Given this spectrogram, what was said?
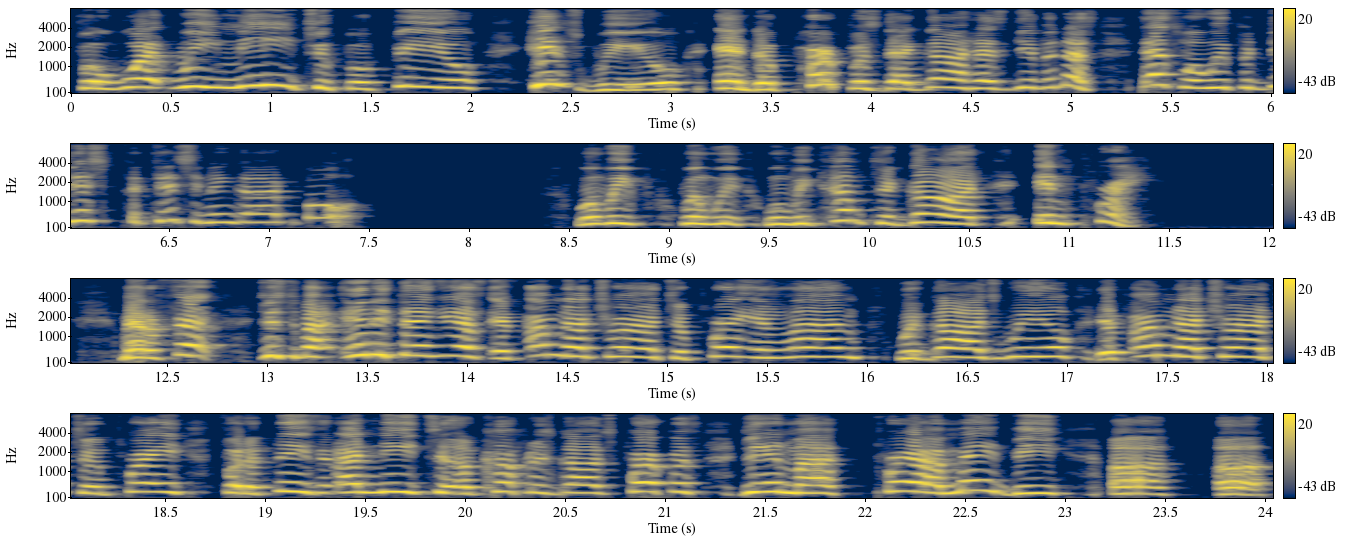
for what we need to fulfill his will and the purpose that God has given us. That's what we're petitioning God for. When we when we when we come to God in pray. Matter of fact, just about anything else, if I'm not trying to pray in line with God's will, if I'm not trying to pray for the things that I need to accomplish God's purpose, then my prayer may be uh, uh,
